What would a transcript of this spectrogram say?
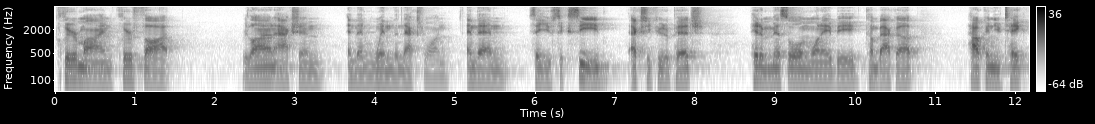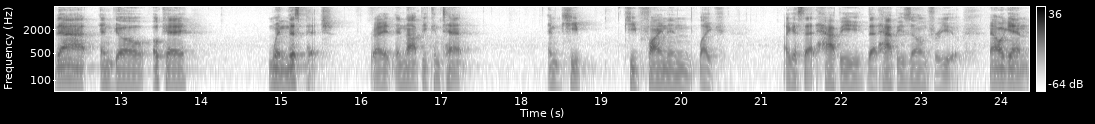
clear mind, clear thought, rely on action, and then win the next one. And then say you succeed, execute a pitch, hit a missile in 1AB, come back up. How can you take that and go, okay, win this pitch, right? And not be content and keep keep finding like I guess that happy that happy zone for you. Now again,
